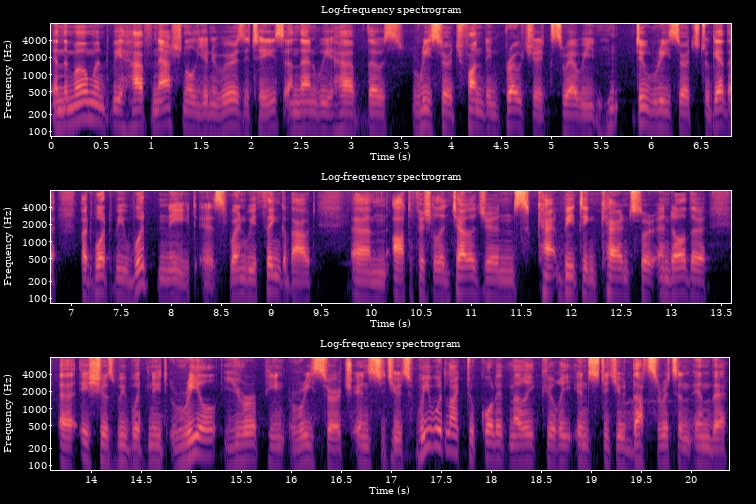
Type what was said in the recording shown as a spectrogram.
In the moment, we have national universities, and then we have those research funding projects where we mm -hmm. do research together. But what we would need is when we think about um, artificial intelligence, ca beating cancer, and other uh, issues, we would need real European research institutes. We would like to call it Marie Curie Institute Institute. That's written in the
